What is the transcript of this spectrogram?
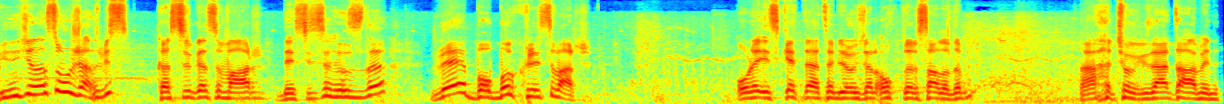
Binici nasıl vuracağız biz? Kasırgası var, destesi hızlı ve bomba küresi var. Oraya isketler atabiliyor o yüzden okları salladım. Ha, çok güzel tahmin.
